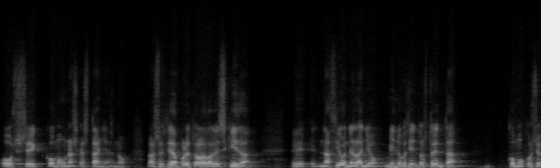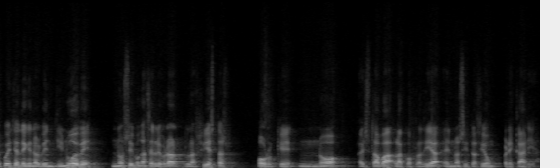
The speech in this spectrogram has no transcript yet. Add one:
o se coma unas castañas, no. La Sociedad Protectora de la Valesquida eh, nació en el año 1930 como consecuencia de que en el 29 no se iban a celebrar las fiestas porque no estaba la cofradía en una situación precaria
